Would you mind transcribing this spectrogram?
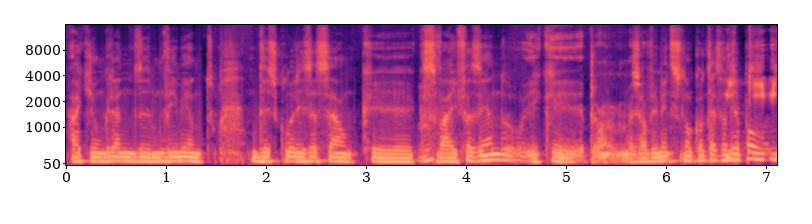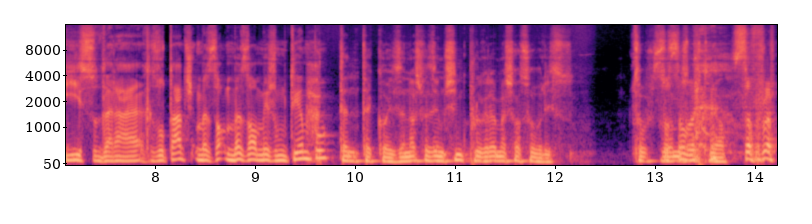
Há aqui um grande movimento de escolarização que, que se vai fazendo e que. Mas, obviamente, isso não acontece um e, dia para e, e isso dará resultados, mas, mas ao mesmo tempo. Há tanta coisa. Nós fazemos cinco programas só sobre isso sobre problemas sobre, de Portugal. sobre...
